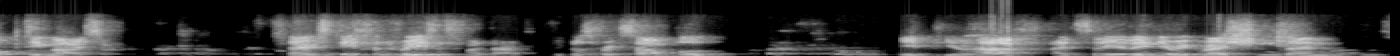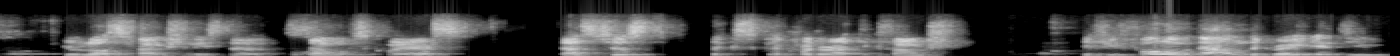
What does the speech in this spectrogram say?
optimizer. There's different reasons for that. Because for example, if you have, let's say, a linear regression, then your loss function is the sum of squares. That's just a quadratic function. If you follow down the gradient, you,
